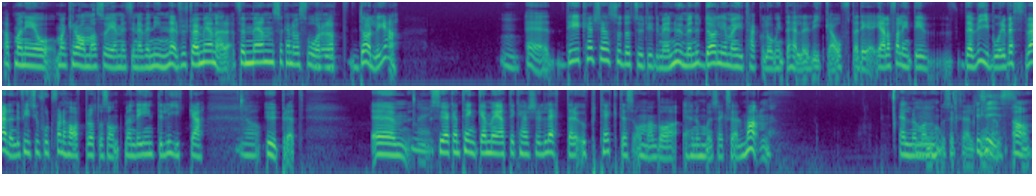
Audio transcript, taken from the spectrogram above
Att man är och man kramas och är med sina väninnor. Förstår jag vad jag menar? För män så kan det vara svårare Mm. att dölja. Mm. Eh, det kanske har suddats ut lite mer nu, men nu döljer man ju tack och lov inte heller lika ofta det. I alla fall inte i, där vi bor i västvärlden. Det finns ju fortfarande hatbrott och sånt, men det är inte lika Ja. utbrett. Nej. så jag kan tänka mig att det kanske lättare upptäcktes om man var en homosexuell man. Eller om man var Mm. homosexuell Precis. kvinna. Ja.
